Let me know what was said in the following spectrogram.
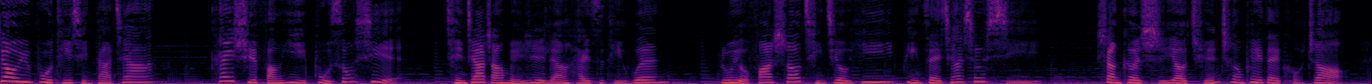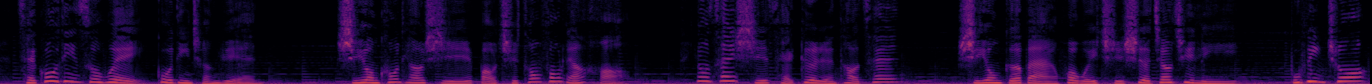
教育部提醒大家，开学防疫不松懈，请家长每日量孩子体温，如有发烧，请就医并在家休息。上课时要全程佩戴口罩，采固定座位、固定成员。使用空调时保持通风良好。用餐时采个人套餐。使用隔板或维持社交距离，不并桌、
